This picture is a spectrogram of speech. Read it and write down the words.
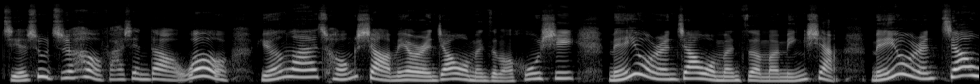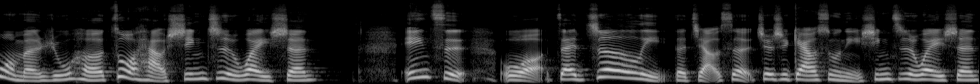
结束之后，发现到，哇，原来从小没有人教我们怎么呼吸，没有人教我们怎么冥想，没有人教我们如何做好心智卫生。因此，我在这里的角色就是告诉你，心智卫生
